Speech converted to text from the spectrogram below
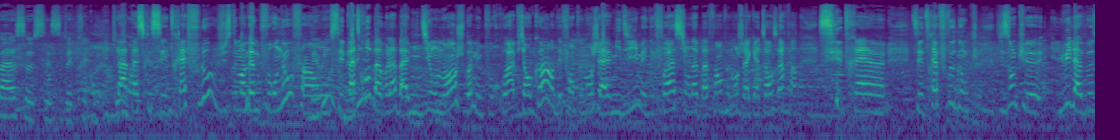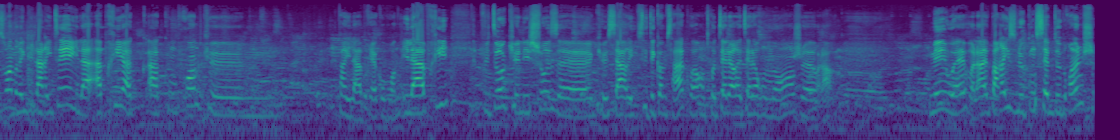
passe Ça doit être très compliqué. Bah, parce que c'est très flou, justement, même pour nous. Enfin, on sait pas trop. Bah voilà, bah, à midi on mange, ouais, mais pourquoi? Puis encore, des fois on peut manger à midi, mais des fois si on n'a pas faim, on peut manger à 14h. Enfin, c'est très, euh, c'est très flou. Donc disons que lui, il a besoin de régularité. Il a appris à, comprendre que. Enfin, il a appris à comprendre. Il a appris plutôt que les choses, euh, que ça arrive. C'était comme ça, quoi. Entre telle heure et telle heure, on mange, euh, voilà. Mais ouais, voilà, pareil, le concept de brunch,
